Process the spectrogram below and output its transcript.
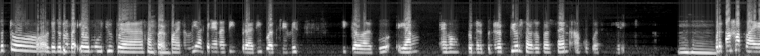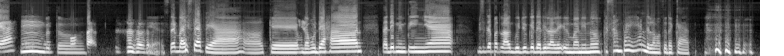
Betul, gitu nambah ilmu juga sampai Mm-mm. finally akhirnya nanti berani buat rilis tiga lagu yang emang bener-bener pure 100% aku buat sendiri. Mhm. Bertahap lah ya. Hmm, betul. Konsep. Ya, step by step ya. Oke, mudah-mudahan tadi mimpinya bisa dapat lagu juga dari Lali Ilmanino kesampaian dalam waktu dekat.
